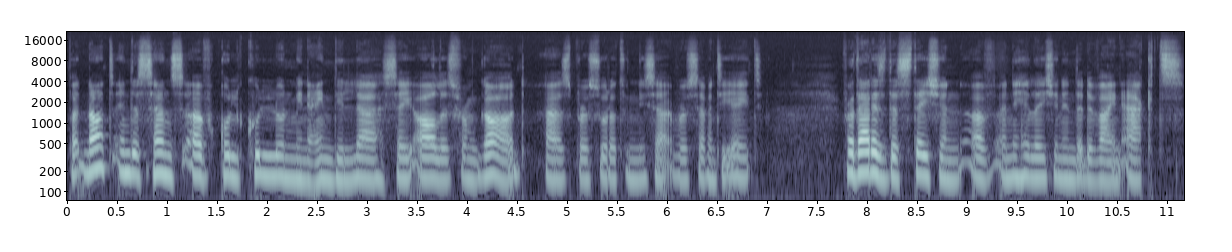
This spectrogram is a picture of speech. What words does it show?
but not in the sense of قُلْ كُلٌّ مِّنْ عِنْدِ اللَّهِ Say all is from God, as per Surah An-Nisa, verse 78. For that is the station of annihilation in the divine acts.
